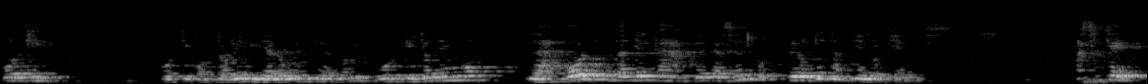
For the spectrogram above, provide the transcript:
¿Por qué? Porque controlé mi diálogo interno y porque yo tengo la voluntad y el carácter de hacerlo, pero tú también lo tienes. Así que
